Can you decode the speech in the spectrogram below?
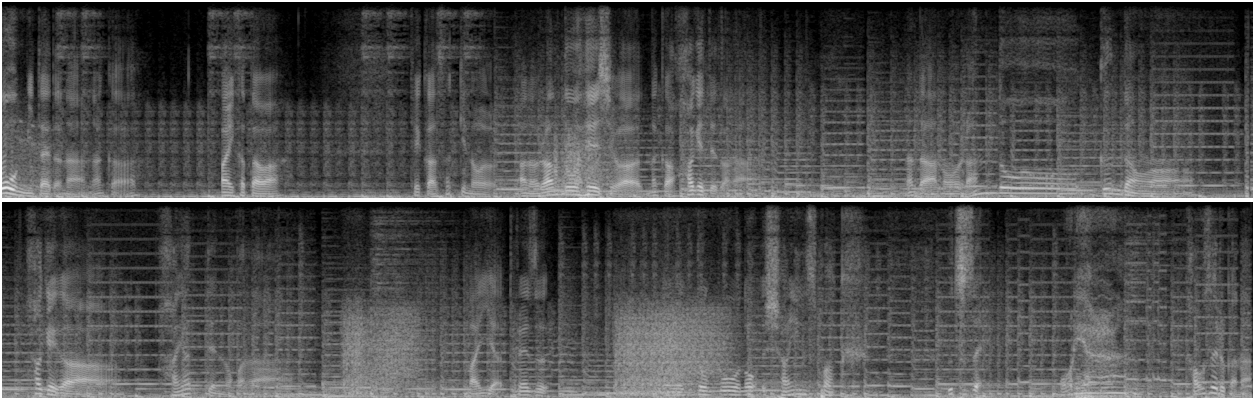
ゴーンみたいだな。なんか相方は。てかさっきのあのランド兵士はなんかハゲてたな。なんだあのランド軍団はハゲが流行ってんのかな。まあいいや。とりあえずえー、っと5のシャインスパーク。撃つぜ。おりゃー倒せるかな。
